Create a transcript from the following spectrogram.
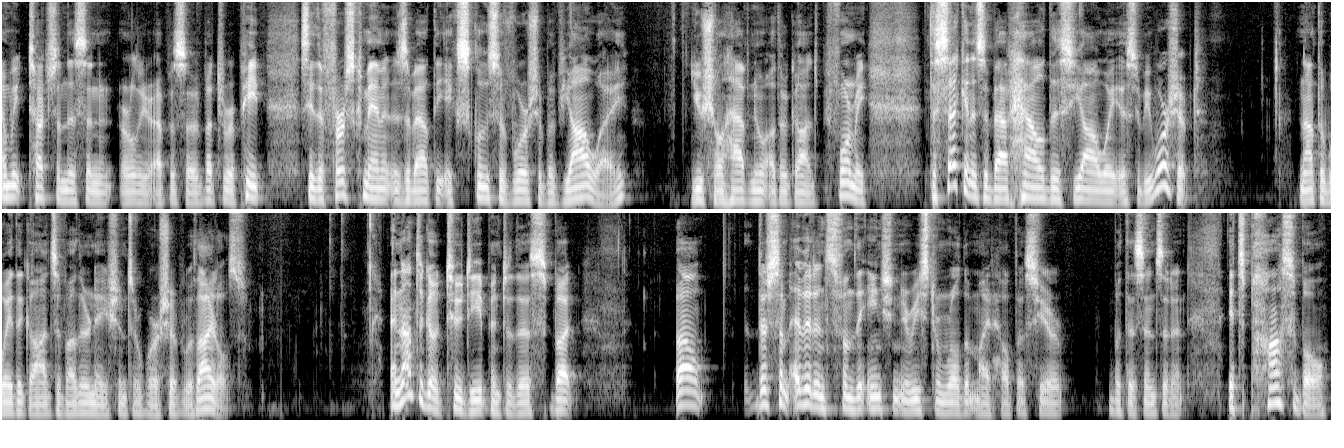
And we touched on this in an earlier episode, but to repeat, see, the first commandment is about the exclusive worship of Yahweh. You shall have no other gods before me. The second is about how this Yahweh is to be worshiped, not the way the gods of other nations are worshiped with idols. And not to go too deep into this, but, well, there's some evidence from the ancient Near Eastern world that might help us here with this incident. It's possible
